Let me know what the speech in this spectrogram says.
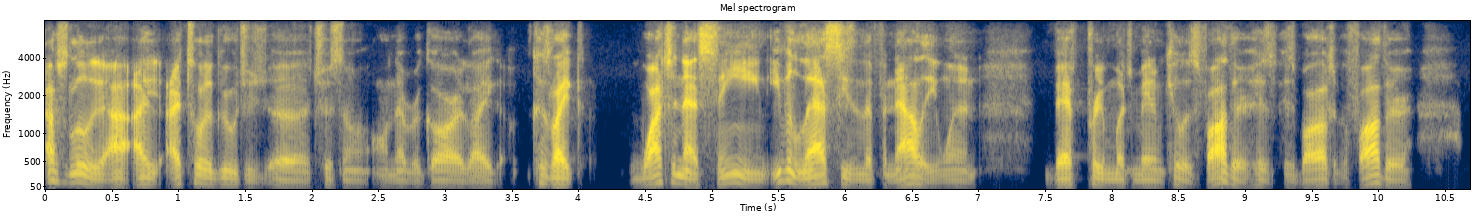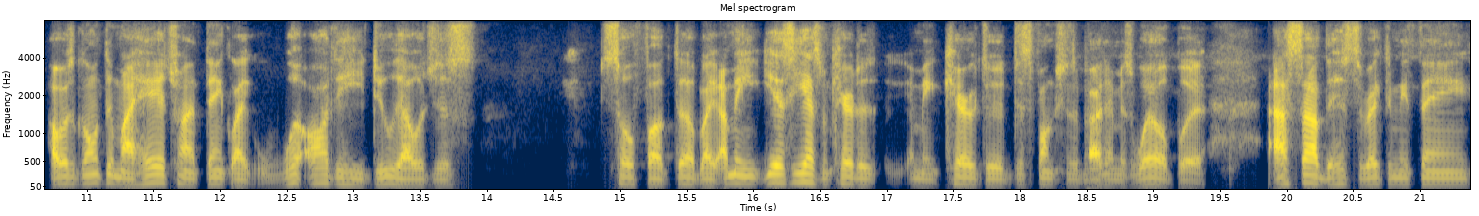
Absolutely, I I, I totally agree with you, uh, Tristan, on that regard. Like, because like watching that scene, even last season, the finale, when Beth pretty much made him kill his father, his his biological father. I was going through my head trying to think like, what all did he do that was just so fucked up? Like, I mean, yes, he has some character, I mean, character dysfunctions about him as well, but outside the hysterectomy thing,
